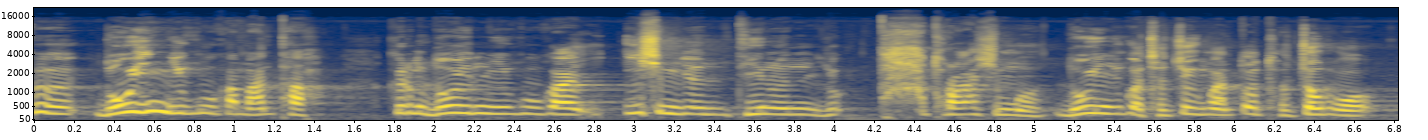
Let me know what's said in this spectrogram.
그 노인 인구가 많다. 그럼 노인 인구가 20년 뒤는 요- 다 돌아가시면 노인 인구가 저쪽만 또 저쪽으로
